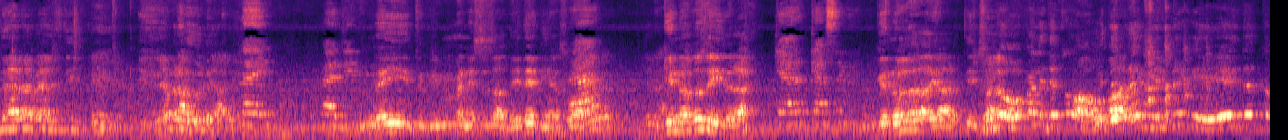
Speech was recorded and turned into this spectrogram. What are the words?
ज़्यादा पैसे नहीं। मैं बराबर नहीं मैं नहीं। तकरीबन मैंने से ज़्यादा ही दे दिया सवाल। गिनो तो सही जरा। कैसे गिनो? तो यार चलो पहले इधर तो आओ अरे गिरने इधर तो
